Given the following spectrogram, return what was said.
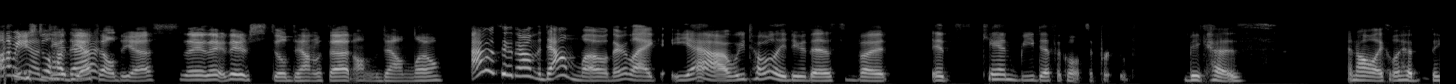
I mean, you still have that. the FLDS. They they they're still down with that on the down low. I would say they're on the down low. They're like, yeah, we totally do this, but it's can be difficult to prove because in all likelihood the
